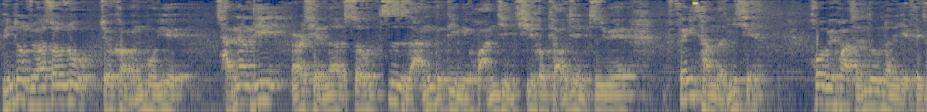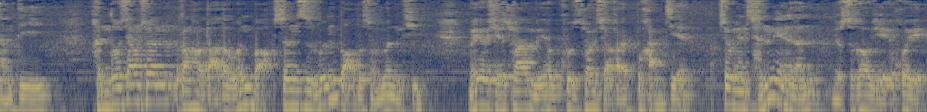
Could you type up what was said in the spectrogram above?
民众主要收入就靠农牧业，产量低，而且呢受自然的地理环境、气候条件制约非常明显，货币化程度呢也非常低。很多乡村刚好达到温饱，甚至温饱都成问题，没有鞋穿、没有裤子穿，小孩不罕见，就连成年人有时候也会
